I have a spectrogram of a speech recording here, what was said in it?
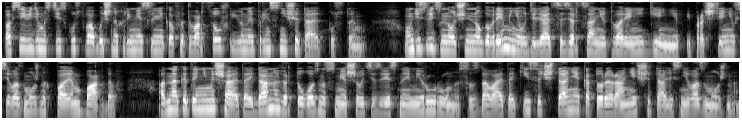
По всей видимости, искусство обычных ремесленников и творцов юный принц не считает пустым. Он действительно очень много времени уделяет созерцанию творений гениев и прочтению всевозможных поэм бардов, Однако это не мешает Айдану виртуозно смешивать известные миру руны, создавая такие сочетания, которые ранее считались невозможно.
